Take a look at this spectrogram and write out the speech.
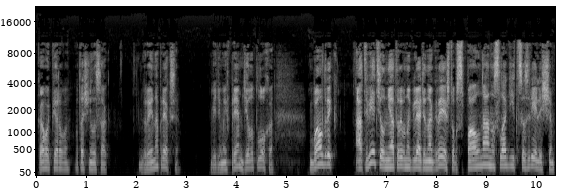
«Кого первого?» — уточнил Исаак. Грей напрягся. Видимо, и впрямь дело плохо. Балдрик Ответил, неотрывно глядя на Грея, чтобы сполна насладиться зрелищем.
